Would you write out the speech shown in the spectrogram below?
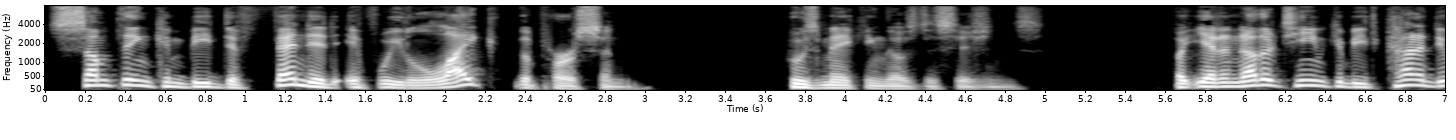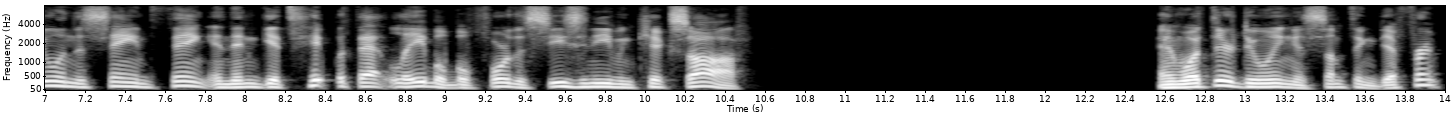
something can be defended if we like the person who's making those decisions. But yet another team could be kind of doing the same thing and then gets hit with that label before the season even kicks off and what they're doing is something different.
